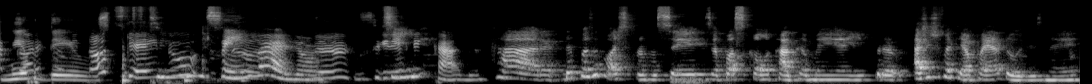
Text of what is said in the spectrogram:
Agora Meu que eu Deus. me toquei no, Sim, velho. do significado. Cara, depois eu mostro pra vocês. Eu posso colocar também aí pra. A gente vai ter apoiadores, né?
